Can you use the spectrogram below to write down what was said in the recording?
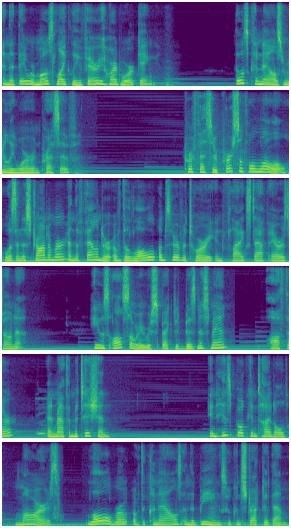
and that they were most likely very hardworking. Those canals really were impressive. Professor Percival Lowell was an astronomer and the founder of the Lowell Observatory in Flagstaff, Arizona. He was also a respected businessman, author, and mathematician. In his book entitled Mars, Lowell wrote of the canals and the beings who constructed them.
